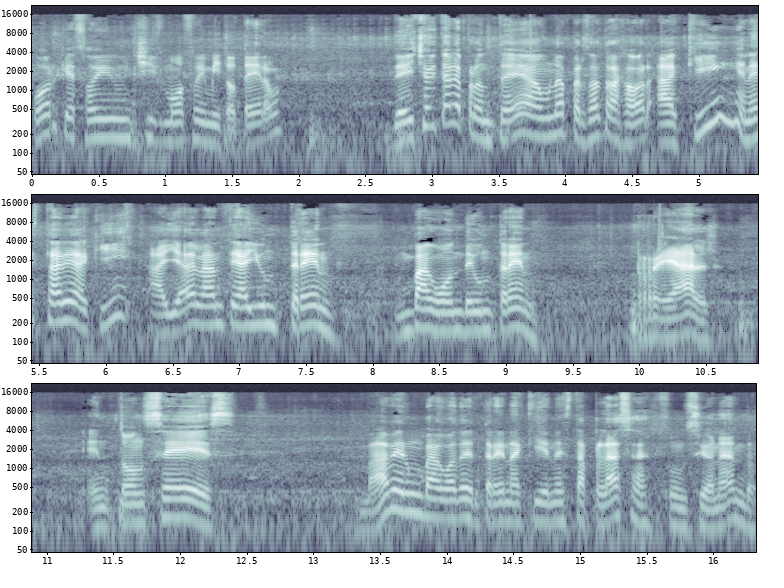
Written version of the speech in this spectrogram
Porque soy un chismoso y mitotero. De hecho, ahorita le pregunté a una persona trabajadora, aquí, en esta área de aquí, allá adelante hay un tren, un vagón de un tren real. Entonces, va a haber un vagón de tren aquí en esta plaza funcionando.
